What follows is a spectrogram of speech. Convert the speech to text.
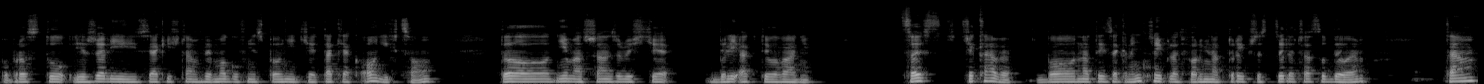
Po prostu, jeżeli z jakichś tam wymogów nie spełnicie tak, jak oni chcą, to nie ma szans, żebyście byli aktywowani. Co jest ciekawe, bo na tej zagranicznej platformie, na której przez tyle czasu byłem, tam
